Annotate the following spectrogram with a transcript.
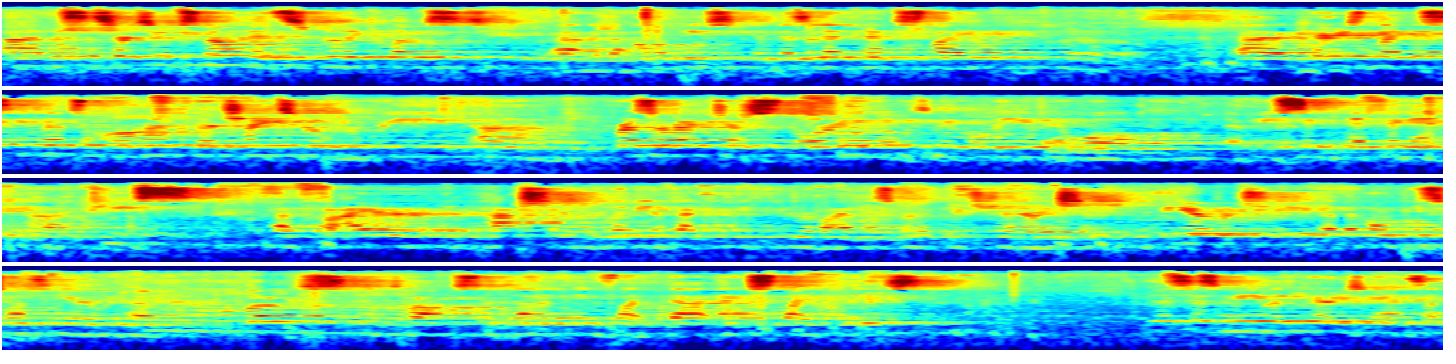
Uh, this is her tombstone. It's really close to uh, the home of peace. You can visit it. Next slide. Uh, Carrie's legacy lives on. We're trying to re, um, resurrect her story because we believe it will be significant uh, peace, uh, fire, and passion, and living effectively through revivals for the future generation. We do a retreat at the Home Peace once a year. We have books, and talks, and other things like that. Next slide, please. This is me with Carrie's grandson.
